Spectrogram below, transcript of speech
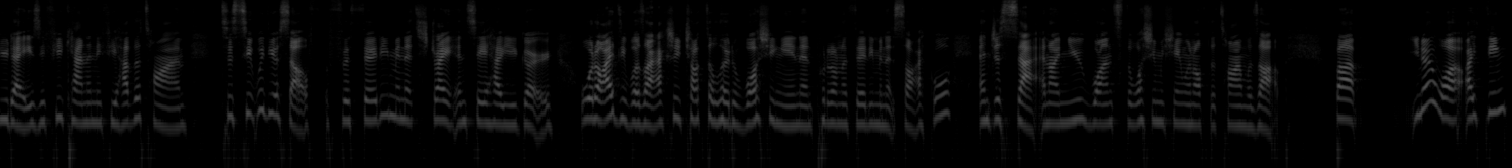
few days, if you can and if you have the time, to sit with yourself for 30 minutes straight and see how you go. What I did was I actually chucked a load of washing in and put it on a 30 minute cycle and just sat. And I knew once the washing machine went off, the time was up. But you know what? I think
